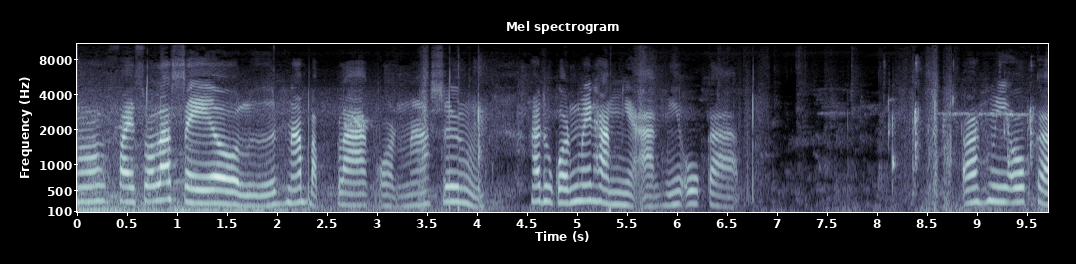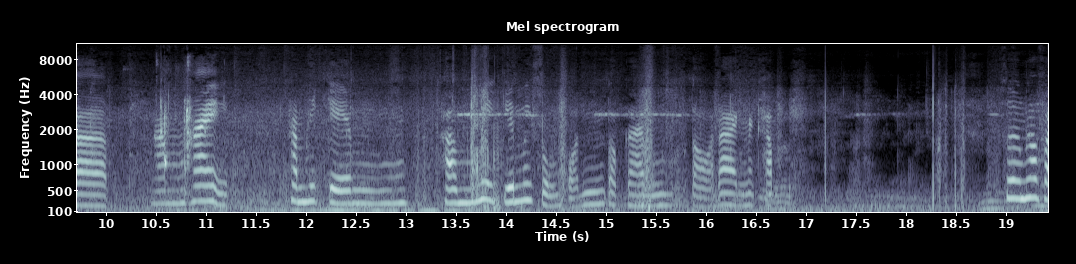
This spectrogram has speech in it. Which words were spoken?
ำไฟโซลาร์เซลล์หรือน้ำปรับปลาก่อนนะ ซึ่งถ้าทุกคนไม่ทำเนี่ยอาจมีโอกาสอาจมีโอกาสทำให้ทำให้เกมทำให้เกมไม่ส่งผลต่อการต่อได้นะครับ ซึ่งถ้าไฟ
